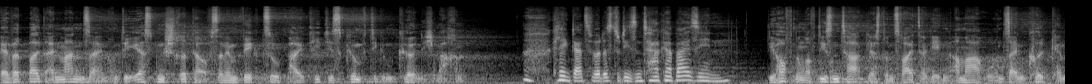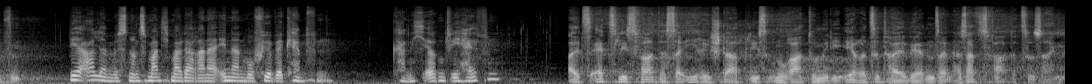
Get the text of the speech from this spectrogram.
Er wird bald ein Mann sein und die ersten Schritte auf seinem Weg zu Paititis künftigem König machen. Klingt, als würdest du diesen Tag herbeisehen. Die Hoffnung auf diesen Tag lässt uns weiter gegen Amaru und seinen Kult kämpfen. Wir alle müssen uns manchmal daran erinnern, wofür wir kämpfen. Kann ich irgendwie helfen? Als Etzlis Vater Sairi starb, ließ Unuratu mir die Ehre zuteil werden, sein Ersatzvater zu sein.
